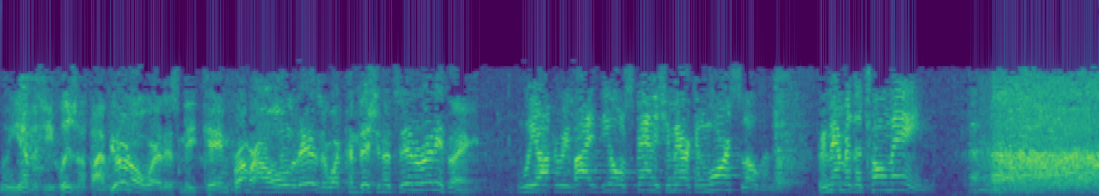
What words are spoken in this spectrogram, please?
Well, yeah, but gee whiz, if I You don't know where this meat came from or how old it is or what condition it's in or anything. We ought to revise the old Spanish American War slogan. Remember the Ptomaine.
